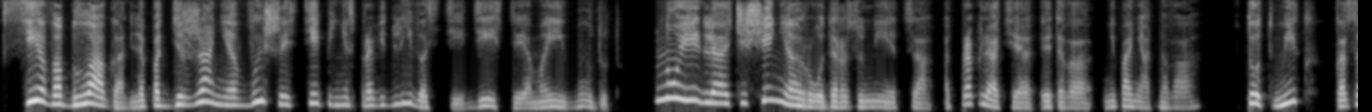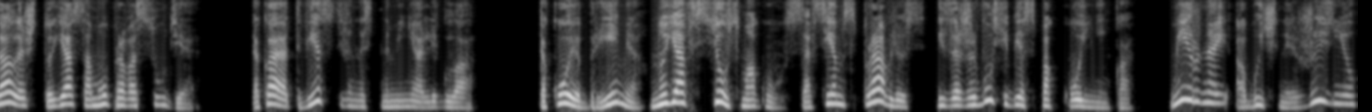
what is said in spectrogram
Все во благо для поддержания высшей степени справедливости действия мои будут. Ну и для очищения рода, разумеется, от проклятия этого непонятного. тот миг казалось, что я само правосудие. Такая ответственность на меня легла. Такое бремя, но я все смогу, совсем справлюсь и заживу себе спокойненько, мирной, обычной жизнью,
